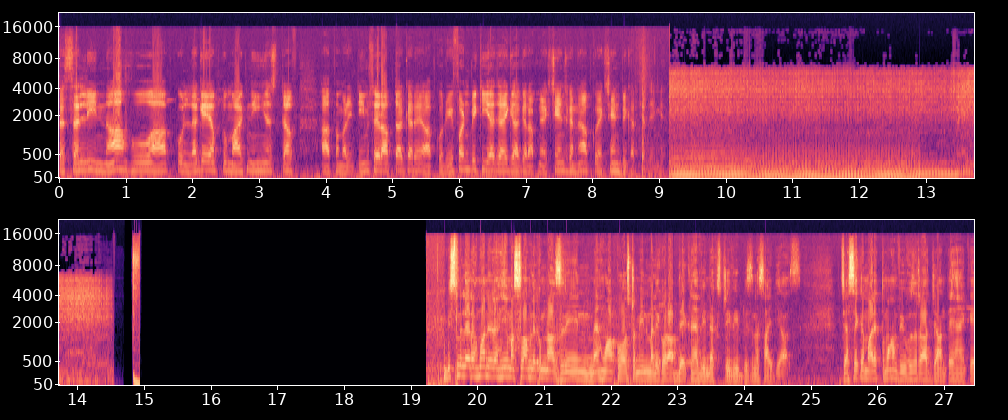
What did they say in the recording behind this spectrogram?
तसल्ली ना हो आपको लगे अब टू मार्क नहीं है स्टफ़ आप हमारी टीम से रबता करें आपको रिफ़ंड भी किया जाएगा। अगर आपने एक्सचेंज करना है आपको एक्सचेंज भी करके देंगे। बिस्मिल्लाहिर्रहमानिर्रहीम। अस्सलाम वालेकुम नाजरीन। मैं हूँ आपको होस्ट अमीन मलिक और आप देख रहे हैं वीमैक्स टीवी बिज़नेस आइडियाज़ जैसे कि हमारे तमाम व्यूवर्स आप जानते हैं कि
